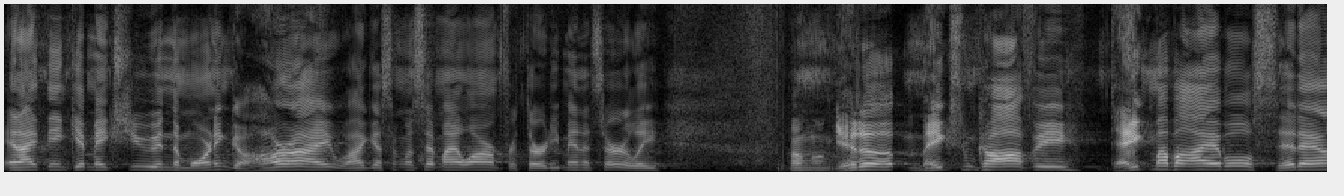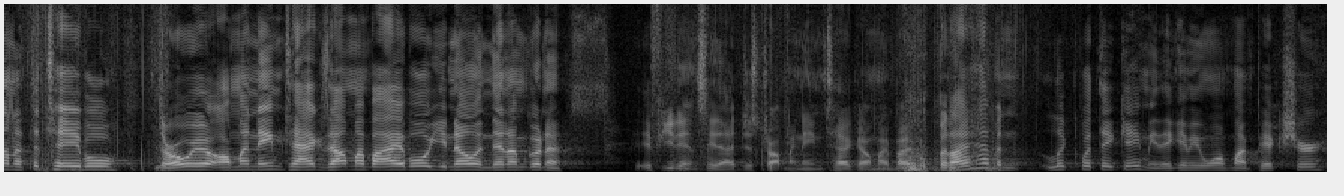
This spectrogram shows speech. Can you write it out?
and I think it makes you in the morning go, all right, well, I guess I'm going to set my alarm for 30 minutes early. I'm going to get up, make some coffee, take my Bible, sit down at the table, throw all my name tags out my Bible, you know, and then I'm going to, if you didn't see that, I just dropped my name tag on my Bible. But I haven't, look what they gave me. They gave me one with my picture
